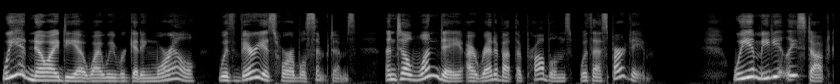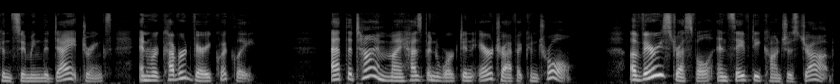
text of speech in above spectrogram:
We had no idea why we were getting more ill with various horrible symptoms until one day I read about the problems with aspartame. We immediately stopped consuming the diet drinks and recovered very quickly. At the time, my husband worked in air traffic control, a very stressful and safety conscious job.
